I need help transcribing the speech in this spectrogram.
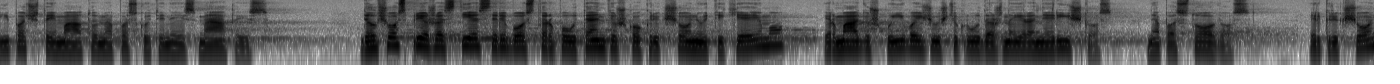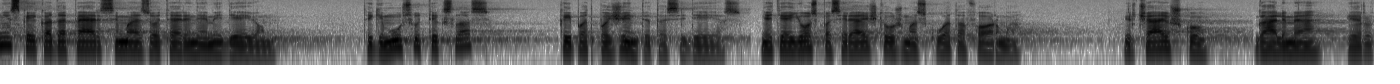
ypač tai matome paskutiniais metais. Dėl šios priežasties ribos tarp autentiško krikščionių tikėjimo ir magiškų įvaizdžių iš tikrųjų dažnai yra neryškios, nepastovios. Ir krikščionys kai kada persima ezoteriniam idėjom. Taigi mūsų tikslas - kaip atpažinti tas idėjas, net jei jos pasireiškia užmaskuotą formą. Ir čia aišku, galime ir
